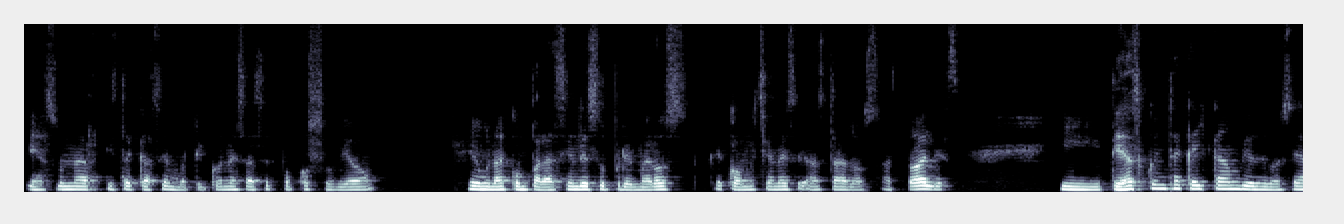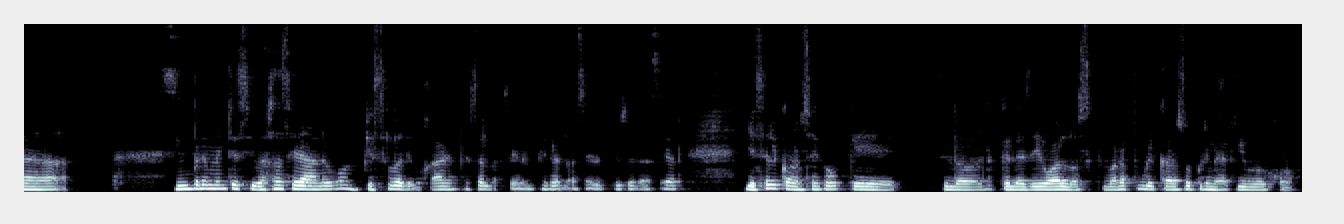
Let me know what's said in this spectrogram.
es un artista que hace emoticones, hace poco subió en una comparación de sus primeros comisiones hasta los actuales. Y te das cuenta que hay cambios, o sea, simplemente si vas a hacer algo, empieza a dibujar, empieza a hacer, empieza a hacer, empieza a hacer. Y es el consejo que, lo, que les digo a los que van a publicar su primer dibujo,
